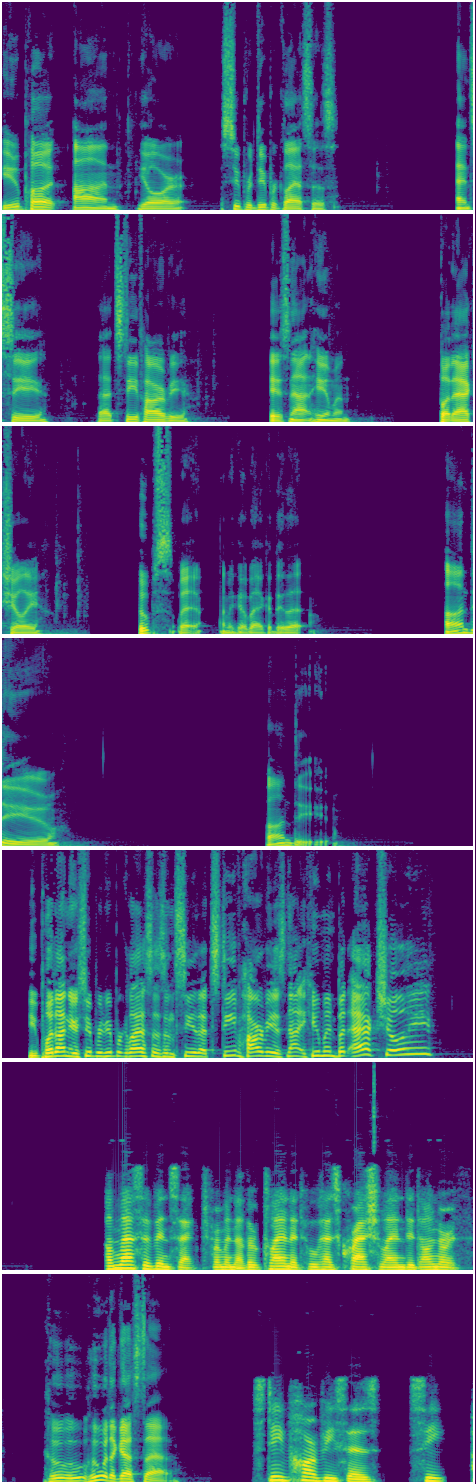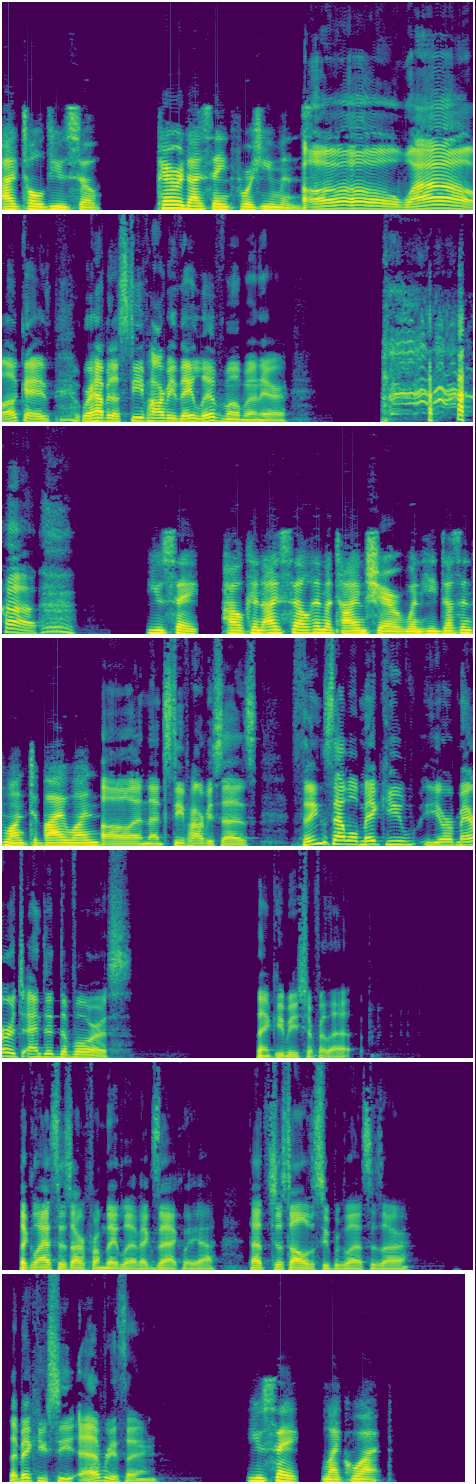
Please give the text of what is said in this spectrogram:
you put on your super duper glasses and see that Steve Harvey is not human, but actually. Oops, wait, let me go back and do that. Undo. Undo. You put on your super duper glasses and see that Steve Harvey is not human, but actually. A massive insect from another planet who has crash landed on Earth. Who who would have guessed that? Steve Harvey says, See, I told you so. Paradise ain't for humans. Oh wow! Okay, we're having a Steve Harvey "They Live" moment here. You say, How can I sell him a timeshare when he doesn't want to buy one? oh, and then Steve Harvey says, "Things that will make you your marriage end in divorce." Thank you, Misha, for that. The glasses are from They Live. Exactly. Yeah, that's just all the super glasses are. They make you see everything. You say, Like what?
